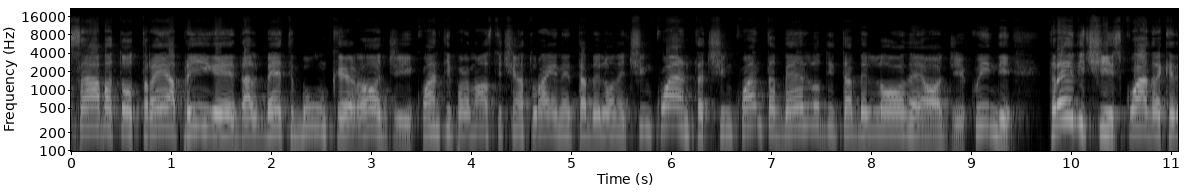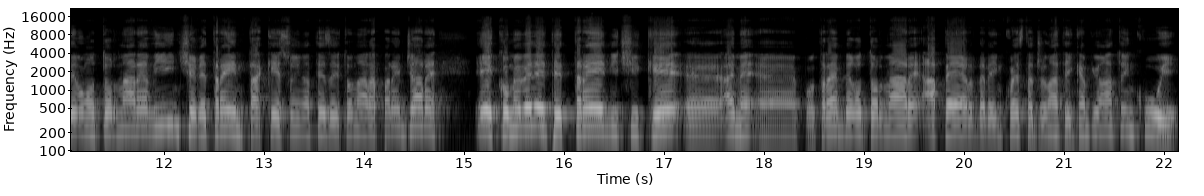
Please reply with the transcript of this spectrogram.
sabato 3 aprile dal Bet Bunker. Oggi quanti pronostici naturali nel tabellone? 50, 50 bello di tabellone oggi. Quindi 13 squadre che devono tornare a vincere, 30 che sono in attesa di tornare a pareggiare e come vedete 13 che eh, ahimè eh, potrebbero tornare a perdere in questa giornata in campionato in cui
